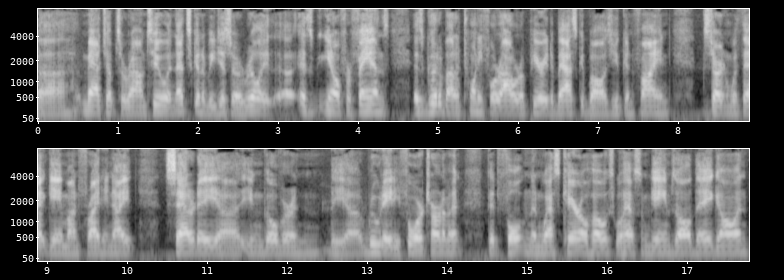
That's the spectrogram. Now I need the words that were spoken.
uh, matchups around too, and that's going to be just a really, uh, as you know, for fans, as good about a 24-hour period of basketball as you can find. Starting with that game on Friday night, Saturday uh, you can go over in the uh, Route 84 tournament that Fulton and West Carroll host. We'll have some games all day going.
